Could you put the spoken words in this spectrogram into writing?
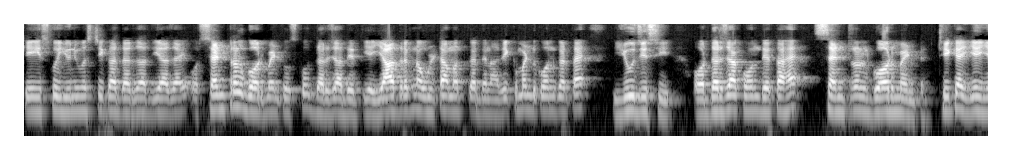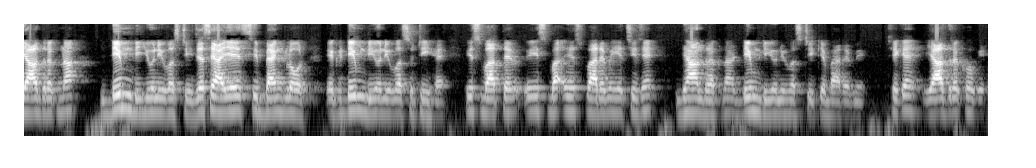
कि इसको यूनिवर्सिटी का दर्जा दिया जाए और सेंट्रल गवर्नमेंट उसको दर्जा देती है। याद रखना, उल्टा मत कर देना। रिकमेंड कौन करता है? यूजीसी और दर्जा कौन देता है? सेंट्रल गवर्नमेंट ठीक है? ये याद रखना, डिम्ड यूनिवर्सिटी। जैसे आई बैंगलोर एक डिम्ड यूनिवर्सिटी है। इस बातें, इस इस बारे में ये चीज़ें ध्यान रखना, डिम्ड यूनिवर्सिटी के बारे में। ठीक है? याद रखोगे।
